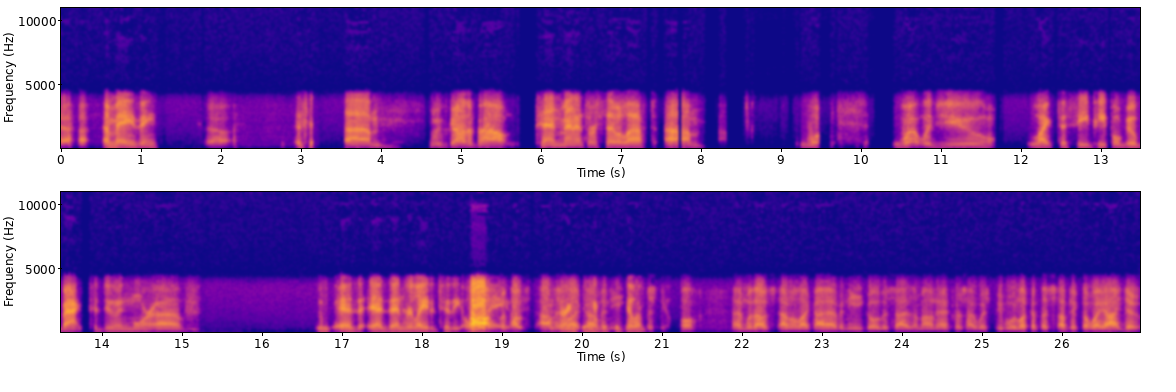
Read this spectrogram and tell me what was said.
yeah, amazing. yeah. Um, we've got about ten minutes or so left. Um, what what would you like to see people go back to doing more of? As as in related to the old Well, days. without sounding there like I'm an particular? egotistical, and without sounding like I have an ego the size of Mount Everest, I wish people would look at the subject the way I do.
